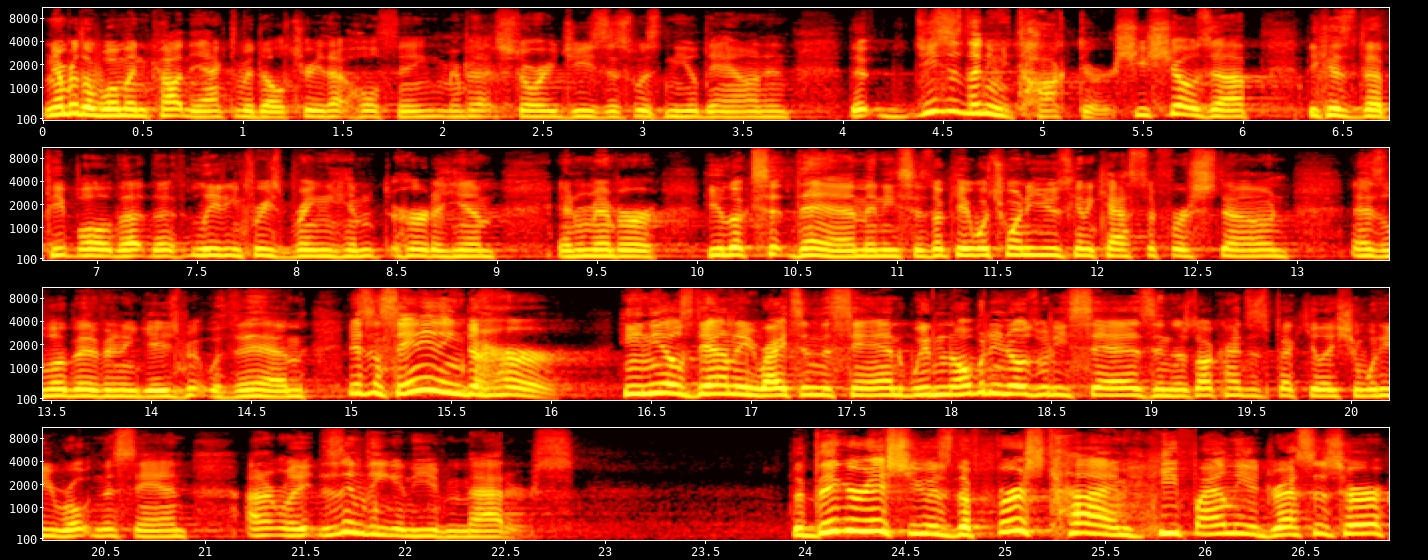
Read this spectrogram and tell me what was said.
Remember the woman caught in the act of adultery, that whole thing? Remember that story? Jesus was kneeled down, and the, Jesus didn't even talk to her. She shows up because the people, the, the leading priests, bring him, her to him. And remember, he looks at them and he says, Okay, which one of you is going to cast the first stone? And has a little bit of an engagement with them. He doesn't say anything to her. He kneels down and he writes in the sand. We, nobody knows what he says, and there's all kinds of speculation what he wrote in the sand. I don't really, doesn't think it even matters. The bigger issue is the first time he finally addresses her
